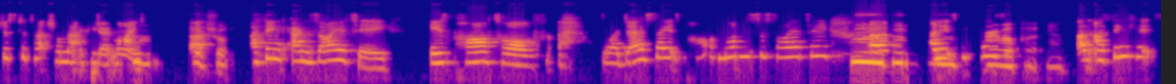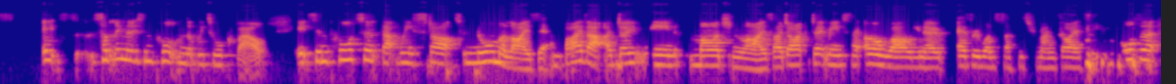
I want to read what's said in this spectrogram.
just to touch on that, if you don't mind, mm. yeah, uh, sure. I think anxiety is part of. Do I dare say it's part of modern society? Mm-hmm. Um, and it's because, Very well put, yeah. and I think it's it's something that it's important that we talk about. It's important that we start to normalize it. And by that, I don't mean marginalize. I don't, don't mean to say, oh, well, you know, everyone suffers from anxiety, or that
